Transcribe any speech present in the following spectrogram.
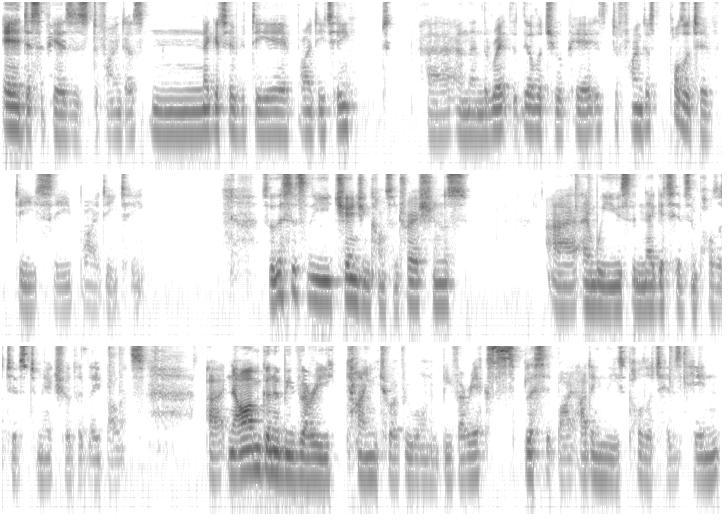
A disappears is defined as negative dA by dt. Uh, and then the rate that the other two appear is defined as positive dc by dt. So this is the changing concentrations, uh, and we use the negatives and positives to make sure that they balance. Uh, now I'm going to be very kind to everyone and be very explicit by adding these positives in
